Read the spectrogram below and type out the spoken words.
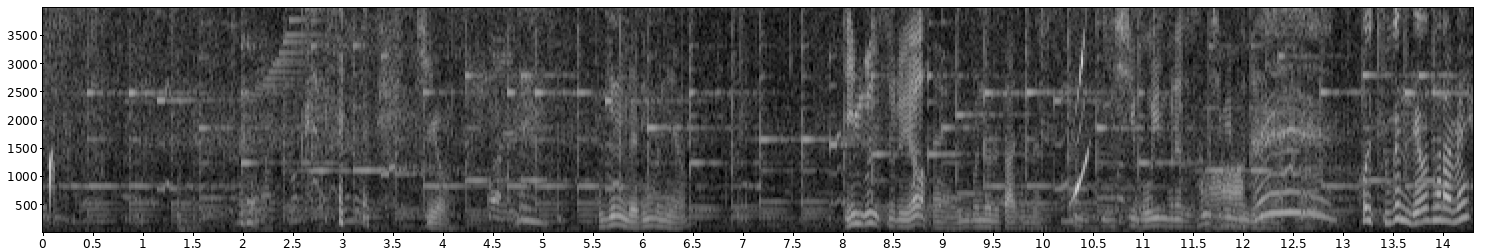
귀여워. 고기는 몇 인분이에요? 인분수로요 네, 인분으로 따지면 25인분에서 30인분 되는 거의 두 배인데요, 사람에?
